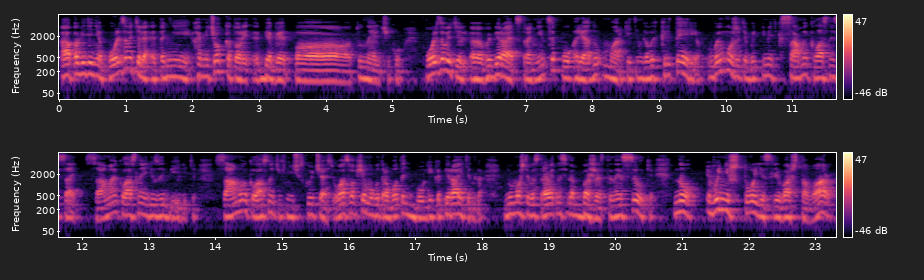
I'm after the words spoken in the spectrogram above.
а поведение пользователя это не хомячок, который бегает по туннельчику. Пользователь э, выбирает страницы по ряду маркетинговых критериев. Вы можете быть, иметь самый классный сайт, самое классное юзабилити, самую классную техническую часть. У вас вообще могут работать боги копирайтинга. Вы можете выстраивать на себя божественные ссылки. Но вы ничто, если ваш товар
